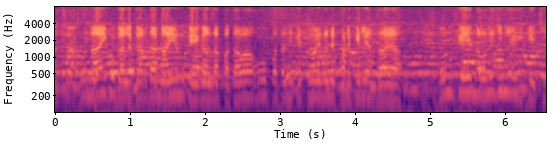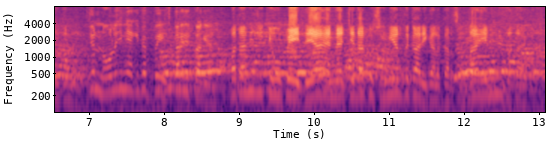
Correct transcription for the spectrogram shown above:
ਅੱਛਾ। ਉਹ ਨਾ ਹੀ ਕੋਈ ਗੱਲ ਕਰਦਾ ਨਾ ਹੀ ਉਹਨੂੰ ਕਿਸੇ ਗੱਲ ਦਾ ਪਤਾ ਵਾ। ਉਹ ਪਤਾ ਨਹੀਂ ਕਿੱਥੋਂ ਇਹਨਾਂ ਨੇ ਫੜ ਕੇ ਲਿਆਂਦਾ ਆ। ਉਹਨੂੰ ਕਿਸੇ ਨੌਲੇਜ ਹੀ ਨਹੀਂ ਹੈਗੀ ਕਿਸੇ ਚੀਜ਼ ਦੀ। ਜੋ ਨੌਲੇਜ ਨਹੀਂ ਹੈਗੀ ਫਿਰ ਭੇਜ ਕਰ ਦਿੱਤਾ ਗਿਆ। ਪਤਾ ਨਹੀਂ ਜੀ ਕਿਉਂ ਭੇਜਦੇ ਆ ਐਨਐਚ ਦਾ ਕੋਈ ਸੀਨੀਅਰ ਅਧਿਕਾਰੀ ਗੱਲ ਕਰ ਸਕਦਾ ਇਹਨੂੰ ਨਹੀਂ ਪਤਾ ਹੈਗਾ।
